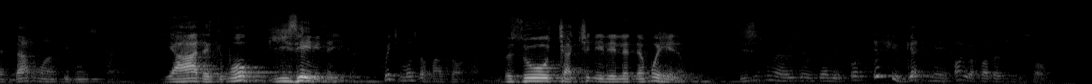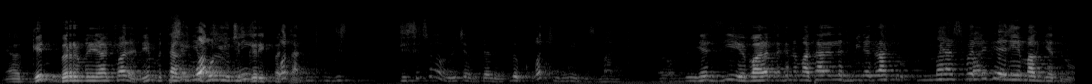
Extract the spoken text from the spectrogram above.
And that one, it needs time, ያ ደግሞ ጊዜን ይጠይቃል። ብዙዎቻችን የሌለን ደግሞ ይሄ ነው። ግን ብር ምን ይላችኋል? እኔ የምታገኘው ሁሉ ችግር ይፈታል። የዚህ የባለጠግነት ማታለለት የሚነግራችሁ የሚያስፈልግ እኔን ማግኘት ነው።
